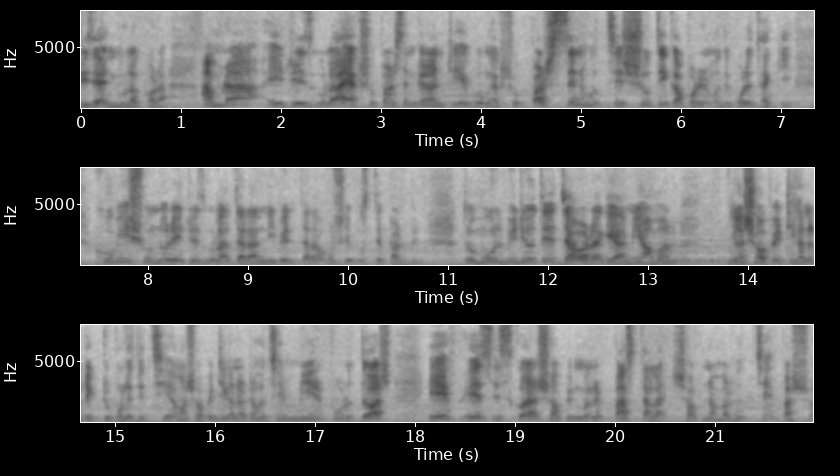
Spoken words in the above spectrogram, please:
ডিজাইনগুলো করা। আমরা এই ড্রেসগুলো একশো পার্সেন্ট গ্যারান্টি এবং একশো পার্সেন্ট হচ্ছে সুতি কাপড়ের মধ্যে করে থাকি। খুবই সুন্দর এই ড্রেসগুলো যারা নেবেন তারা অবশ্যই বুঝতে পারবেন। তো মূল ভিডিওতে যাওয়ার আগে আমি আমার শপের ঠিকানাটা একটু বলে দিচ্ছি। আমার শপের ঠিকানাটা হচ্ছে মিরপুর দশ এফ এস স্কোয়ার শপিং মলের পাঁচতলায়। শপ নাম্বার হচ্ছে পাঁচশো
